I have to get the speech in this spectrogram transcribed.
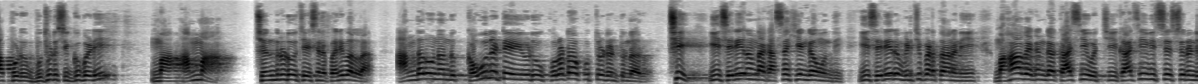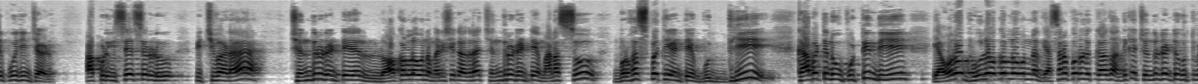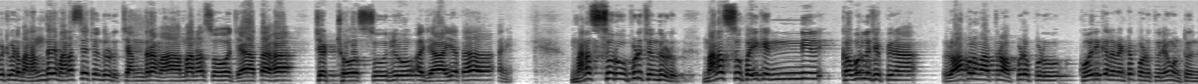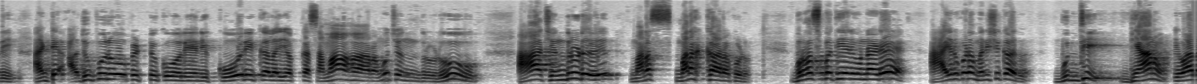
అప్పుడు బుధుడు సిగ్గుపడి మా అమ్మ చంద్రుడు చేసిన పని వల్ల అందరూ నన్ను కౌలటేయుడు కులటాపుత్రుడు అంటున్నారు. ఛీ ఈ శరీరం నాకు అసహ్యంగా ఉంది. ఈ శరీరం విడిచిపెడతానని మహావేగంగా కాశీ వచ్చి కాశీ విశ్వేశ్వరుణ్ణి పూజించాడు. అప్పుడు విశ్వేశ్వరుడు పిచ్చివాడా చంద్రుడంటే లోకంలో ఉన్న మనిషి కాదురా. చంద్రుడంటే మనస్సు బృహస్పతి అంటే బుద్ధి. కాబట్టి నువ్వు పుట్టింది ఎవరో భూలోకంలో ఉన్న వ్యసన పరులకు కాదు. అందుకే చంద్రుడు అంటే గుర్తుపెట్టుకోండి. మనందరి మనస్సే చంద్రుడు. చంద్రమా మనసో జాత చక్షో సూర్యో అజాయత అని. మనస్సురూపుడు చంద్రుడు. మనస్సు పైకి ఎన్ని కబుర్లు చెప్పినా లోపల మాత్రం అప్పుడప్పుడు కోరికల వెంట పడుతూనే ఉంటుంది. అంటే అదుపులో పెట్టుకోలేని కోరికల యొక్క సమాహారము చంద్రుడు. ఆ చంద్రుడు మనస్ మనఃకారకుడు. బృహస్పతి అని ఉన్నాడే. ఆయన కూడా మనిషి కాదు. బుద్ధి జ్ఞానం ఇవాళ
